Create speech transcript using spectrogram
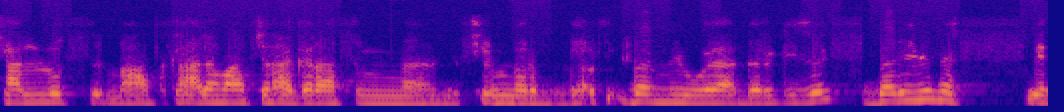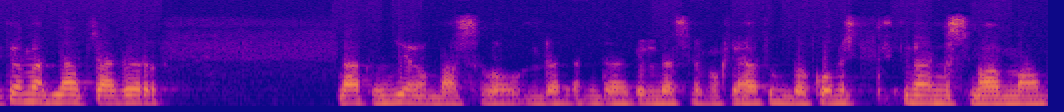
ካሉት ማለት ከዓለማችን ሀገራትም ጭምር በሚወዳደር ጊዜ በልዩነት የተመላች ሀገር ናት ብዬ ነው የማስበው እንደ ግለሰብ። ምክንያቱም በ constitution አንስማማም፣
